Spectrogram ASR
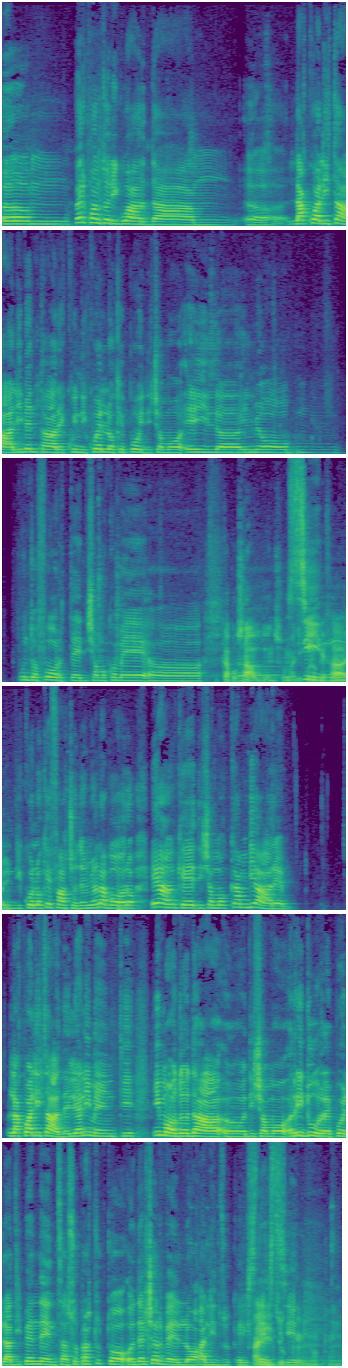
Ehm, per quanto riguarda mh, eh, la qualità alimentare, quindi quello che poi diciamo è il, il mio mh, punto forte, diciamo come eh, Caposaldo, eh, insomma, di sì, quello che fai. di quello che faccio, del mio lavoro, e anche diciamo cambiare la qualità degli alimenti in modo da eh, diciamo ridurre poi la dipendenza soprattutto del cervello agli zuccheri stessi. Agli zuccheri, ok.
